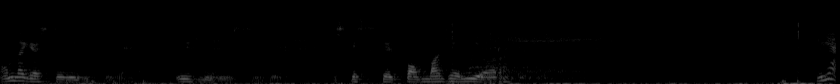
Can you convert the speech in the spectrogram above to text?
Onu da göstereyim size. Üzmeyeyim sizi. İşte spirit bomba geliyor. Ya.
